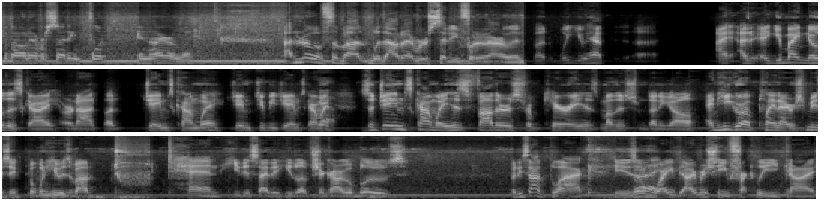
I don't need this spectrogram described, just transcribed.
without ever setting foot in Ireland. I don't know if about without ever setting foot in Ireland, but what you have, uh, I, I you might know this guy or not, but James Conway, James Jimmy James Conway. Yeah. So James Conway, his father's from Kerry, his mother's from Donegal, and he grew up playing Irish music. But when he was about ten, he decided he loved Chicago blues. But he's not black; he's Right. a white, Irishy, freckly guy.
